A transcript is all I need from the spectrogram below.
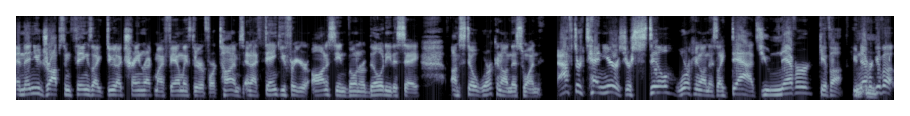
And then you drop some things like, dude, I train wrecked my family three or four times. And I thank you for your honesty and vulnerability to say, I'm still working on this one. After 10 years, you're still working on this. Like dads, you never give up. You mm-hmm. never give up.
